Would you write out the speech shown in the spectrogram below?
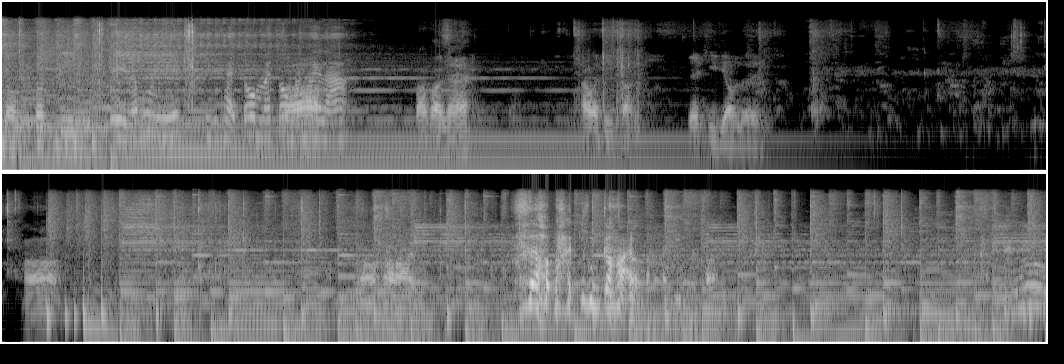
นขนมก็กินนี่แล้วพรุ่งนี้กินไข่ต้มไหมต้มไม่ให้ละรอก่อนนะเอาสวัสดีก่อนได้ทีเดียวเลยพอรอก่อนเราปากินก่อนป้ากินก่อนอืม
